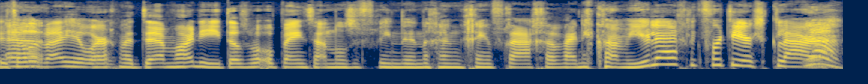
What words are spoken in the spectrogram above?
Dit Eh, hadden wij heel erg met Damn Honey. Dat we opeens aan onze vriendinnen gingen, vragen... wanneer kwamen jullie eigenlijk voor het eerst klaar? Ja.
